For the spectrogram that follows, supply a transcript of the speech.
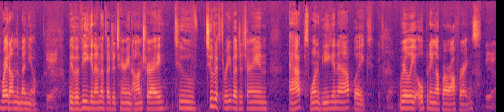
Right on the menu. yeah, We have a vegan and a vegetarian entree, two two to three vegetarian apps, one vegan app, like cool. really opening up our offerings. Yeah,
